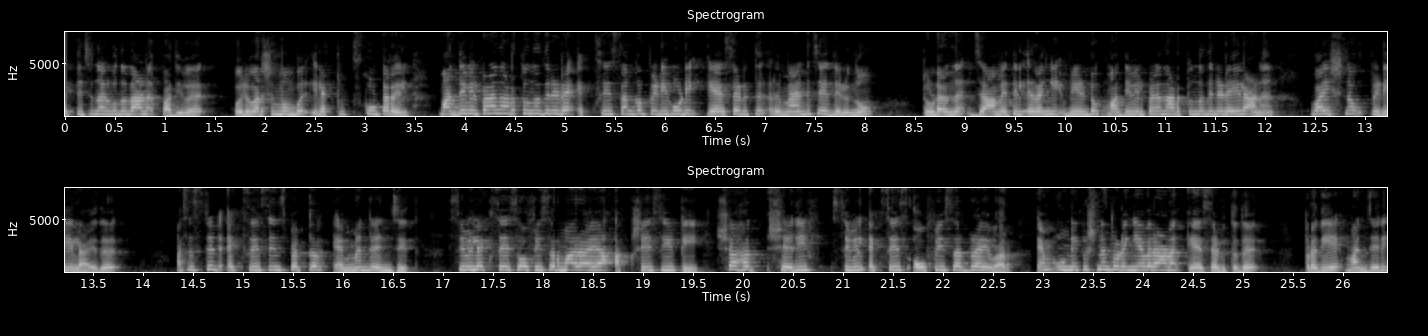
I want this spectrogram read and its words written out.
എത്തിച്ചു നൽകുന്നതാണ് പതിവ്. ഒരു വർഷം മുമ്പ് ഇലക്ട്രിക് സ്കൂട്ടറിൽ മദ്യവിൽപ്പന നടത്തുന്നതിനിടെ എക്സൈസ് സംഘം പിടികൂടി കേസെടുത്ത് റിമാൻഡ് ചെയ്തിരുന്നു. തുടർന്ന് ജാമ്യത്തിൽ ഇറങ്ങി വീണ്ടും മദ്യവിൽപ്പന നടത്തുന്നതിനിടയിലാണ് വൈഷ്ണവ് പിടിയിലായത്. Assistant excise inspector M N Ranjith civil excise ഓഫീസർമാരായ Akshay C T Shahad Sharif civil excise officer driver M Unnikrishnan തുടങ്ങിയവരാണ് കേസെടുത്തത്. പ്രതിയെ Manjeri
